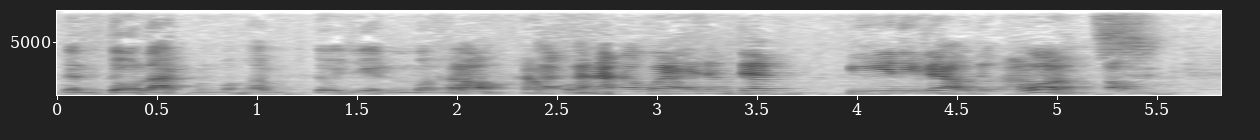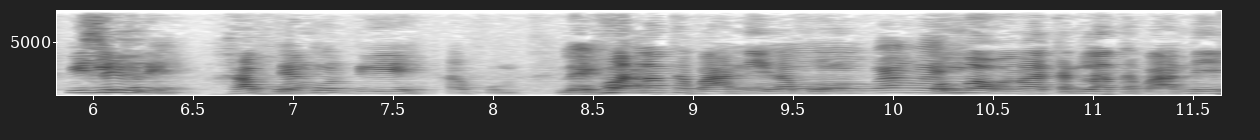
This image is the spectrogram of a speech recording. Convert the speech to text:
เป็นตัวรักมันบ่ครับตัวยืนมันบ่ครับ เอ้าครับผม ขนาดเอาไว้ให้ตั้งแต่ปีที่แล้วถึงเอาเอาปีนี้ก็นี่ครับผมแต่ต้นปี ครับผมเลขฮอดรัฐบาลนี่ครับ ผม โอ้วางไว้ ผมบอกไว้ว่ากันรัฐบาลนี่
